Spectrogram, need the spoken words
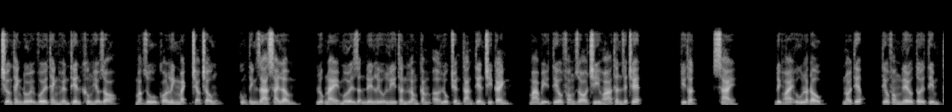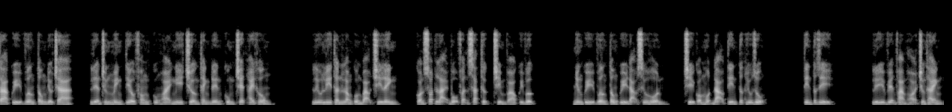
trường thanh đối với thanh huyền thiên không hiểu rõ, mặc dù có linh mạch trèo trống, cũng tính ra sai lầm, lúc này mới dẫn đến lưu ly thần long cắm ở lục truyền tán tiên tri cảnh, mà bị tiêu phong gió chi hóa thân giết chết. Kỳ thật, sai. Địch hoài u lắc đầu nói tiếp, tiêu phong nếu tới tìm ta quỷ vương tông điều tra, liền chứng minh tiêu phong cũng hoài nghi trường thanh đến cùng chết hay không. Lưu ly thần long cùng bạo chi linh, còn sót lại bộ phận xác thực chìm vào quỷ vực. Nhưng quỷ vương tông quỷ đạo siêu hồn, chỉ có một đạo tin tức hữu dụng. Tin tức gì? Lý viễn phạm hỏi trường thanh,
